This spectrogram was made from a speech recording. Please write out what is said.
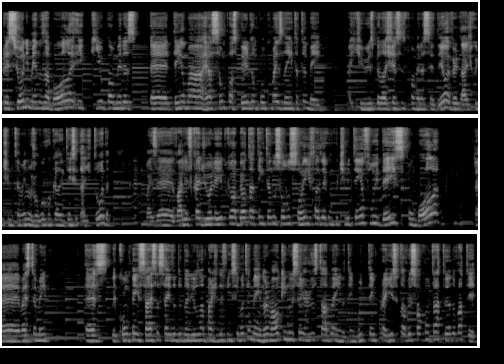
pressione menos a bola e que o Palmeiras é, tenha uma reação pós-perda um pouco mais lenta também. A gente viu isso pelas chances que o Palmeiras cedeu. É verdade que o time também não jogou com aquela intensidade toda, mas é vale ficar de olho aí porque o Abel está tentando soluções de fazer com que o time tenha fluidez com bola, é, mas também é, compensar essa saída do Danilo na parte defensiva também. Normal que não esteja ajustado ainda, tem muito tempo para isso e talvez só contratando vá ter.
